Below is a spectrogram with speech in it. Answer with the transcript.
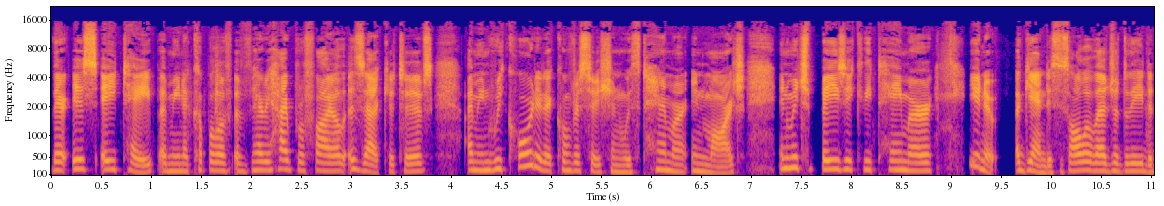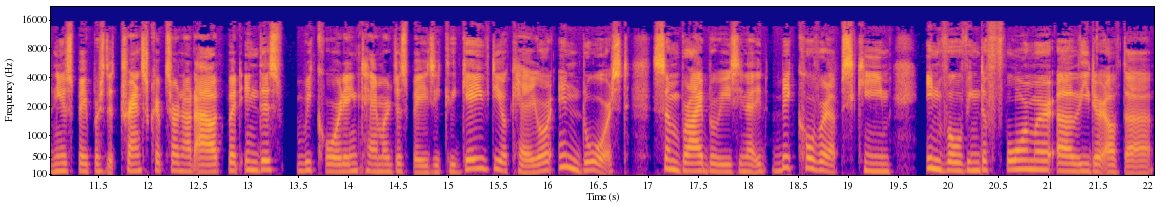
there is a tape. I mean, a couple of, of very high-profile executives. I mean, recorded a conversation with Temer in March, in which basically Temer, you know, again, this is all allegedly. The newspapers, the transcripts are not out, but in this recording, Temer just basically gave the okay or endorsed some briberies in a big cover-up scheme involving the former uh, leader of the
